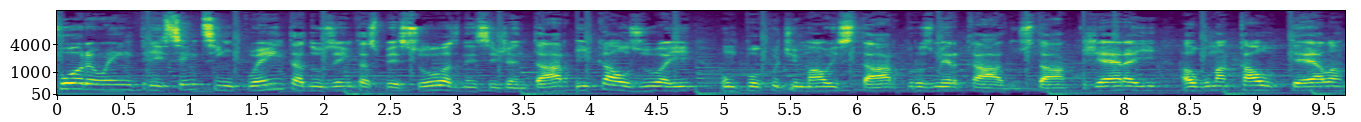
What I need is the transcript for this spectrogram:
Foram entre 150 a 200 pessoas nesse jantar e causou aí um pouco de mal-estar para os mercados, tá? Gera aí alguma cautela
